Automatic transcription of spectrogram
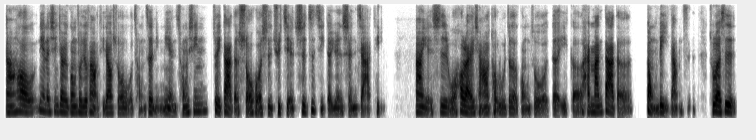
然后念了性教育工作，就刚好提到说，我从这里面重新最大的收获是去检视自己的原生家庭。那也是我后来想要投入这个工作的一个还蛮大的动力。这样子，除了是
